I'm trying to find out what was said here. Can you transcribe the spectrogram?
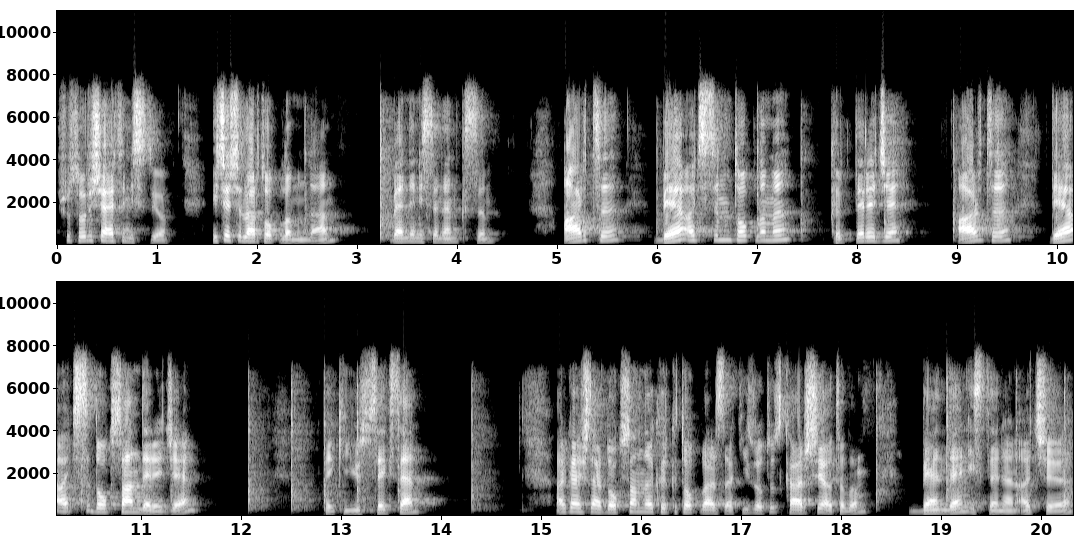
şu soru işaretini istiyor. İç açılar toplamından benden istenen kısım artı B açısının toplamı 40 derece artı D açısı 90 derece. Peki 180. Arkadaşlar 90 ile 40'ı toplarsak 130 karşıya atalım. Benden istenen açı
